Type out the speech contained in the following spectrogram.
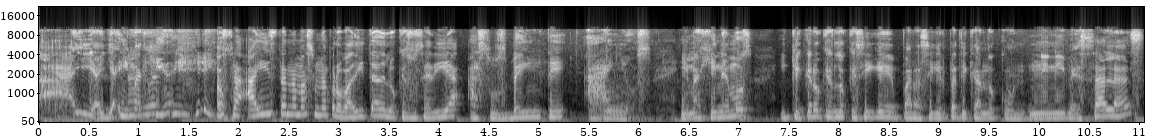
Ay, ay, ay, imagínate. O sea, ahí está nada más una probadita de lo que sucedía a sus 20 años. Imaginemos, y que creo que es lo que sigue para seguir platicando con Ninive Salas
